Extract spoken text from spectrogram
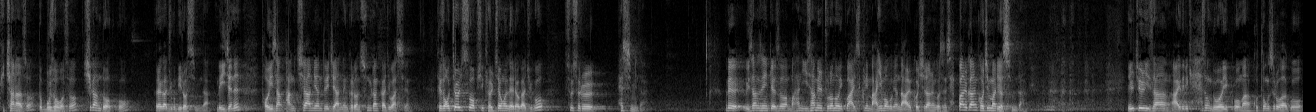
귀찮아서 또 무서워서 시간도 없고 그래가지고 미뤘습니다. 근데 이제는 더 이상 방치하면 되지 않는 그런 순간까지 왔어요. 그래서 어쩔 수 없이 결정을 내려가지고 수술을 했습니다. 근데 의사 선생님께서 뭐한 2, 3일 들어놓고 있고 아이스크림 많이 먹으면 나을 것이라는 것은 새빨간 거짓말이었습니다. 일주일 이상 아이들이 계속 누워있고 막 고통스러워하고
